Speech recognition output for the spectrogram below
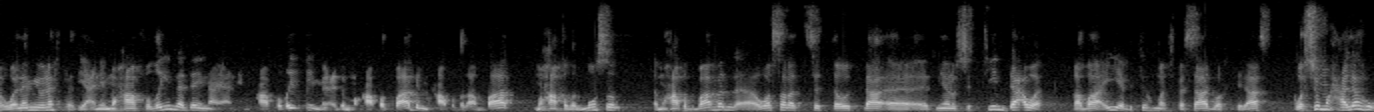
ولم ينفذ. يعني محافظين لدينا يعني محافظين من عندهم محافظ بابل محافظ الأنبار محافظ الموصل محافظ بابل وصلت 62 دعوة قضائية بتهمة فساد واختلاس وسمح له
